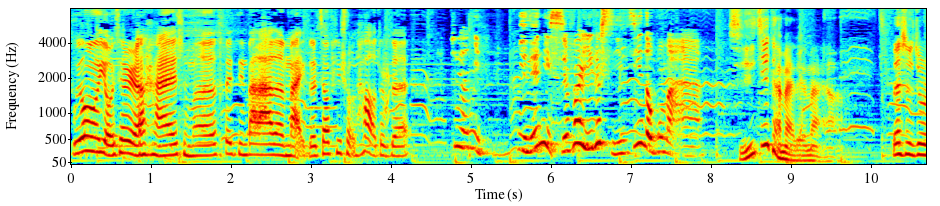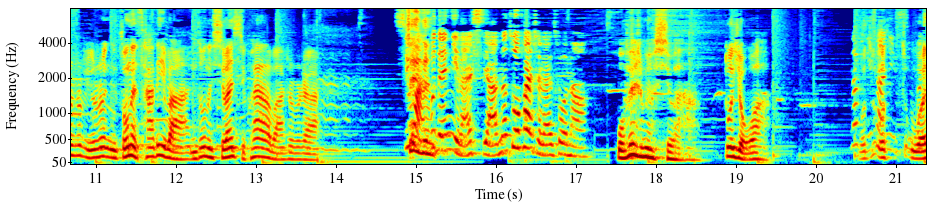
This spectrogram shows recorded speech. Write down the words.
不用有些人还什么费劲巴拉的买个胶皮手套，对不对？对啊，你你连你媳妇儿一个洗衣机都不买，洗衣机该买得买啊，但是就是说，比如说你总得擦地吧，你总得洗碗洗筷子吧，是不是？洗碗不得你来洗啊？那做饭谁来做呢？我为什么要洗碗啊？多油啊！我我我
